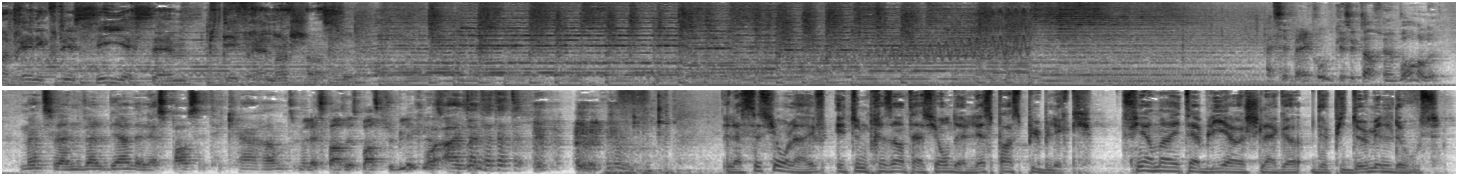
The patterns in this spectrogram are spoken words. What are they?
en train d'écouter CISM, puis t'es vraiment chanceux. Ah, c'est bien cool. Qu'est-ce que t'es en train de boire, là? Man, c'est la nouvelle bière de l'espace, c'était 40. L'espace, l'espace public, là. Ouais, c'est attends, attends, attends. La session live est une présentation de l'espace public, fièrement établi à Hochelaga depuis 2012.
